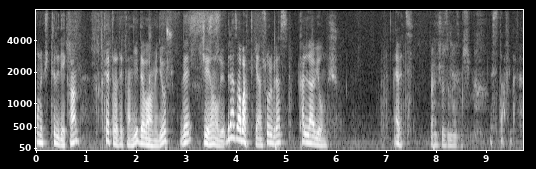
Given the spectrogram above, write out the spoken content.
13 tridekan, tetradekan diye devam ediyor. Ve Ceyhan oluyor. Biraz abarttık yani soru biraz kallavi olmuş. Evet. Ben çözemezmişim. Estağfurullah efendim.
